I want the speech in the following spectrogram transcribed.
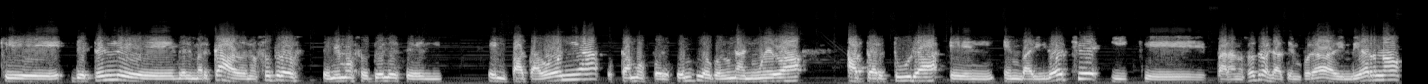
que depende del mercado. Nosotros tenemos hoteles en, en Patagonia, estamos, por ejemplo, con una nueva apertura en, en Bariloche y que para nosotros la temporada de invierno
